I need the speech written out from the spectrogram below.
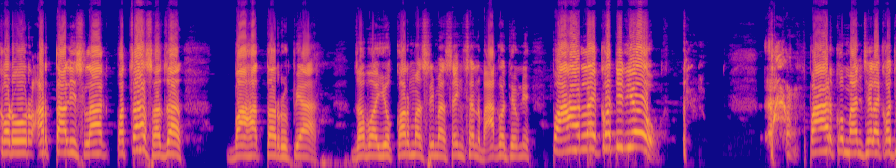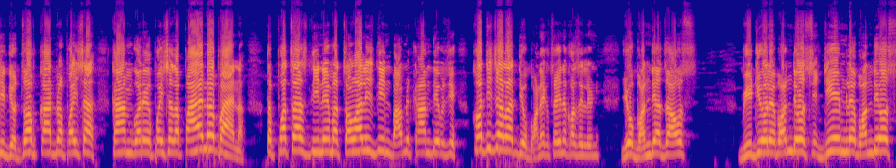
करोड अडतालिस लाख पचास हजार बहत्तर रुपियाँ जब यो कर्मश्रीमा सेङ्सन भएको थियो भने पाहाडलाई कति दियो? पाहाडको मान्छेलाई कति दियो? जब कार्डमा पैसा काम गरेको पैसा त पाएन पाएन। त पचास दिनेमा चौवालिस दिन भए पनि काम दिएपछि कतिजना दियो? भनेको छैन कसैले पनि। यो भनिदिया जाओस् बिडिओले भनिदियोस् डिएमले भनिदियोस्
